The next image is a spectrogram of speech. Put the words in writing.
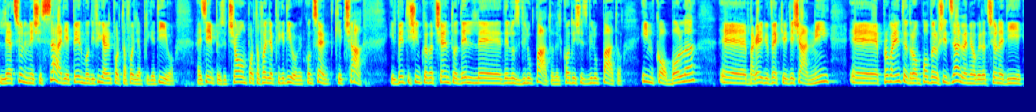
le azioni necessarie per modificare il portafoglio applicativo. Ad esempio, se ho un portafoglio applicativo che consente che ha il 25% delle, dello sviluppato, del codice sviluppato in COBOL, eh, magari più vecchio di 10 anni, eh, probabilmente dovrò un po' velocizzare la mia operazione di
